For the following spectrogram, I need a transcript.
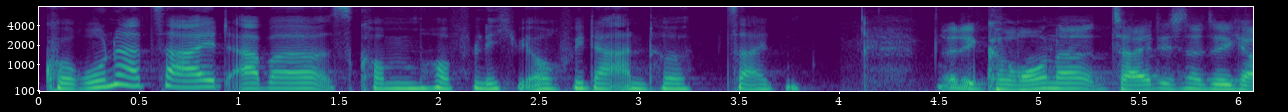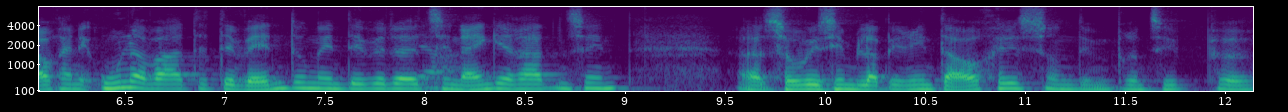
Corona-Zeit, aber es kommen hoffentlich auch wieder andere Zeiten. Die Corona-Zeit ist natürlich auch eine unerwartete Wendung, in die wir da jetzt ja. hineingeraten sind, äh, so wie es im Labyrinth auch ist. Und im Prinzip äh,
